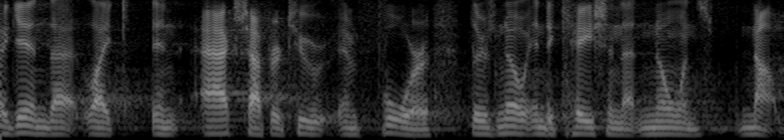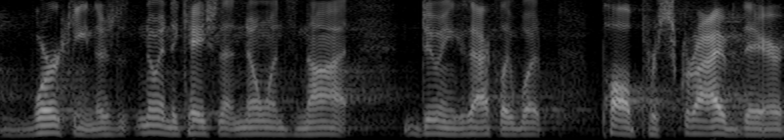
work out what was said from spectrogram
again, that like in Acts chapter two and four, there's no indication that no one's not working. There's no indication that no one's not doing exactly what Paul prescribed there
